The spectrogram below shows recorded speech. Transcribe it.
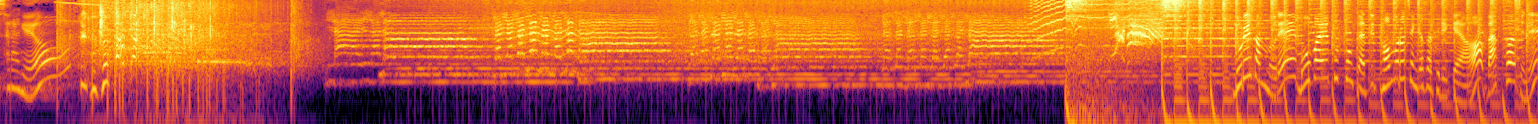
사랑해요. 선물에 모바일 쿠폰까지 덤으로 챙겨서 드릴게요. 막 퍼주는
